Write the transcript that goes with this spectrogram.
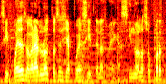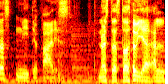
si puedes lograrlo, entonces ya puedes irte a Las Vegas. Si no lo soportas, ni te pares. No estás todavía al,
